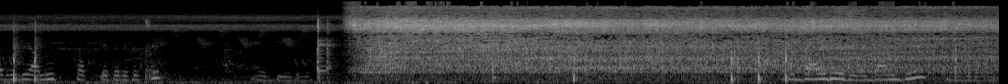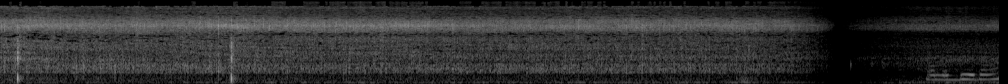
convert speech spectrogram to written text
বরবটি আলু সব কেটে রেখেছি। আর দিয়ে দেবো আর ডাল দিয়ে দেবো ডাল দিয়ে ভেজে দেবো। হলুদ দিয়ে দেবো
